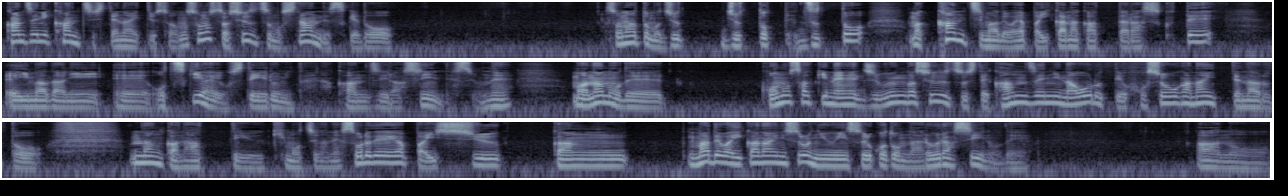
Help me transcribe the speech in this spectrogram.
完全に完治してないっていう人は、もうその人は手術もしたんですけど、その後も 10, 10取ってずっと、まあ、完治まではやっぱいかなかったらしくて、えー、未だに、えー、お付き合いをしているみたいな感じらしいんですよね。まあなので、この先ね、自分が手術して完全に治るっていう保証がないってなると、なんかなっていう気持ちがね、それでやっぱ1週間まではいかないにしろ入院することになるらしいので、あの、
